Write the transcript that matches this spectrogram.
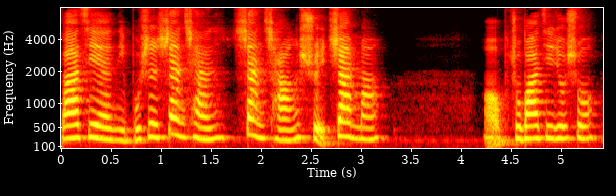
八戒，你不是擅长擅长水战吗？哦，猪八戒就说：“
